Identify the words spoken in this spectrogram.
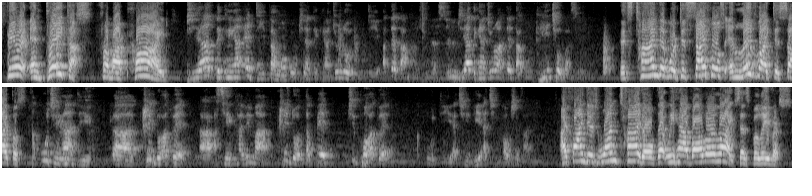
Spirit and break us from our pride it's time that we're disciples and live like disciples. I find there's one title that we have all our lives as believers.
